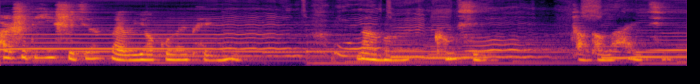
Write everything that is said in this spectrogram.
而是第一时间买了药过来陪你，那么恭喜你找到了爱情。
